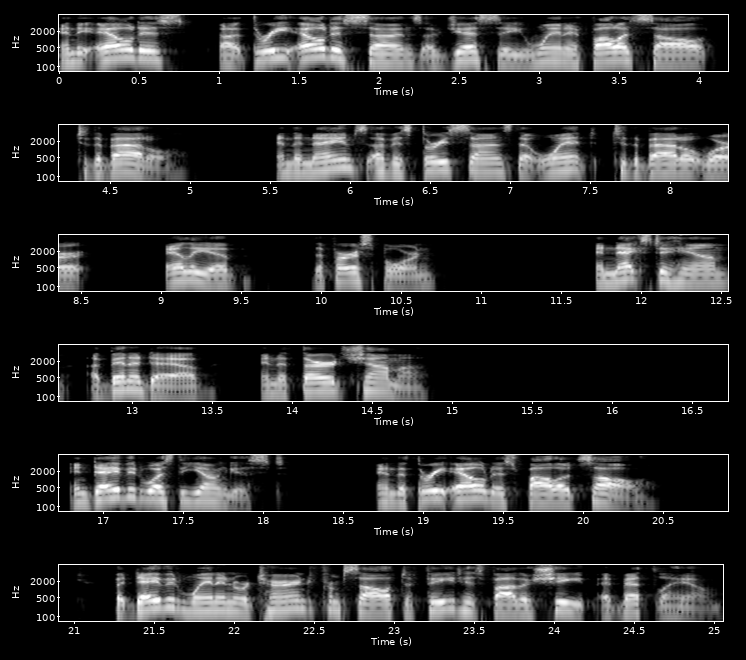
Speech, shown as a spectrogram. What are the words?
And the eldest, uh, three eldest sons of Jesse went and followed Saul to the battle. And the names of his three sons that went to the battle were Eliab, the firstborn, and next to him Abinadab, and the third Shammah. And David was the youngest, and the three eldest followed Saul. But David went and returned from Saul to feed his father's sheep at Bethlehem.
